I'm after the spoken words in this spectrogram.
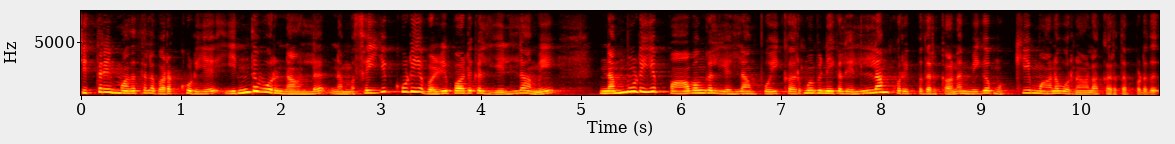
சித்திரை மாதத்தில் வரக்கூடிய இந்த ஒரு நாளில் நம்ம செய்யக்கூடிய வழிபாடுகள் எல்லாமே நம்முடைய பாவங்கள் எல்லாம் போய் கர்ம வினைகள் எல்லாம் குறைப்பதற்கான மிக முக்கியமான ஒரு நாளாக கருதப்படுது.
